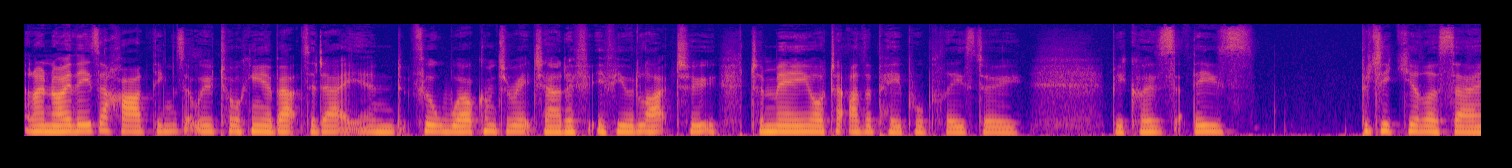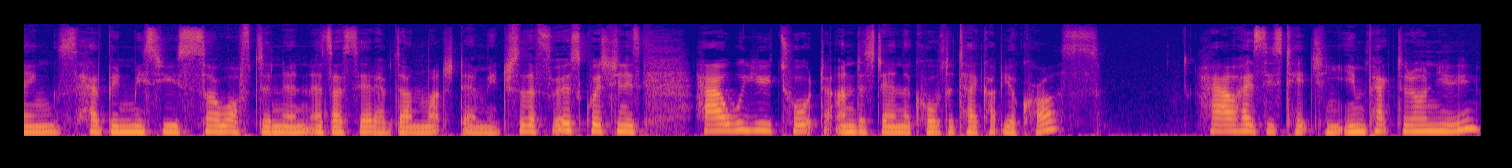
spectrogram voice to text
And I know these are hard things that we're talking about today, and feel welcome to reach out if, if you would like to, to me or to other people, please do. Because these particular sayings have been misused so often and, as I said, have done much damage. So the first question is How were you taught to understand the call to take up your cross? How has this teaching impacted on you?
